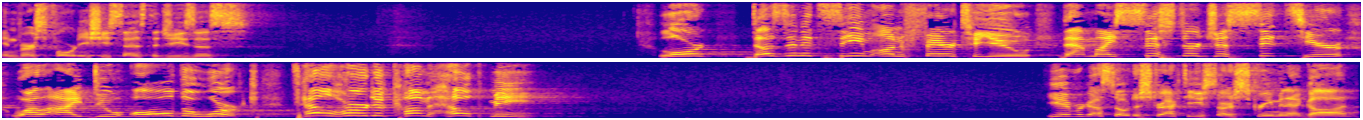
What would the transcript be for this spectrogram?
In verse 40, she says to Jesus, Lord, doesn't it seem unfair to you that my sister just sits here while I do all the work? Tell her to come help me. You ever got so distracted you started screaming at God?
